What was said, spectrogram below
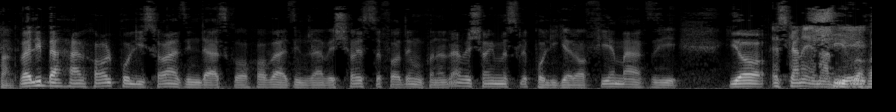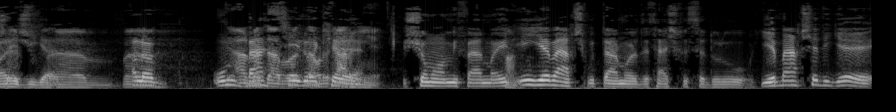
بله. ولی به هر حال پلیس ها از این دستگاه ها و از این روش ها استفاده می‌کنن. روش های مثل پلیگرافی مغزی یا اسکن شیوه های دیگر. حالا اون بحثی رو که. شما میفرمایید. این یه بخش بود در مورد تشخیص دروغ یه بخش دیگه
